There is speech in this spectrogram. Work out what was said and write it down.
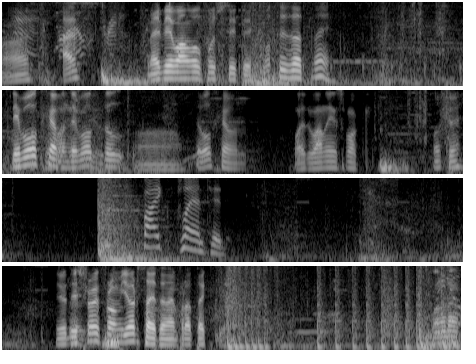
Nice. Nice. Maybe one will push city. What is that name? They both Okay, heaven, they both, good. Oh, ah. they both heaven. Wait, one in smoke. okay. Spike planted. You destroy from your side and I protect you. one of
